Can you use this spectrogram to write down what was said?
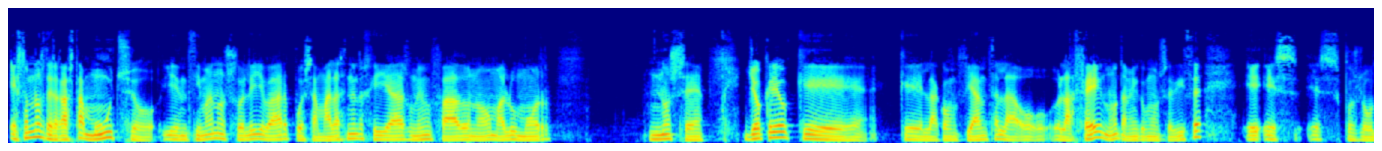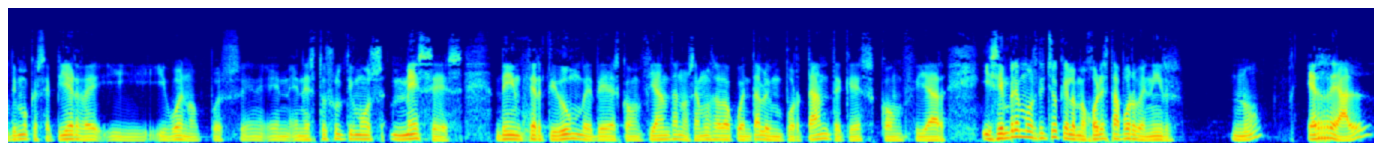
eso nos desgasta mucho y encima nos suele llevar pues a malas energías, un enfado, ¿no? Mal humor. No sé. Yo creo que, que la confianza la, o, la fe, ¿no? También como se dice, e, es, es pues lo último que se pierde y, bueno, pues en, en, estos últimos meses de incertidumbre, de desconfianza, nos hemos dado cuenta lo importante que es confiar. Y siempre hemos dicho que lo mejor está por venir, ¿no? ¿Es real?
